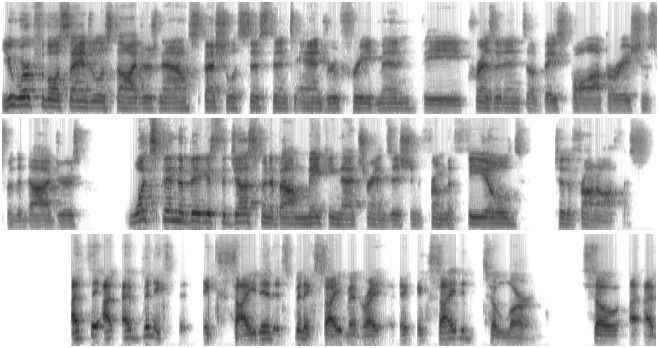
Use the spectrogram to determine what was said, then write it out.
You work for the Los Angeles Dodgers now, special assistant Andrew Friedman, the president of baseball operations for the Dodgers. What's been the biggest adjustment about making that transition from the field to the front office? I think I've been ex- excited. It's been excitement, right? Excited to learn. So I've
